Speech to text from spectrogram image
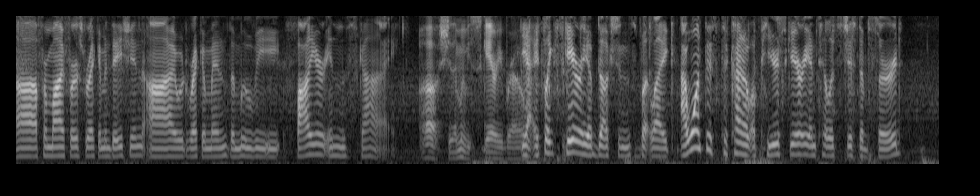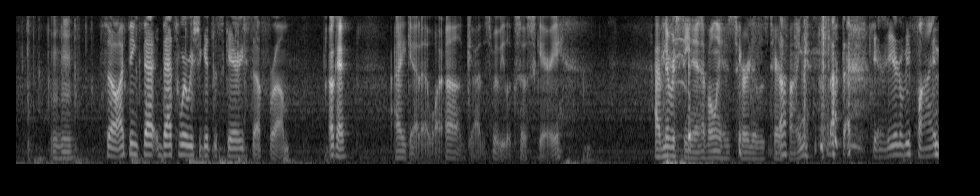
Uh, for my first recommendation, I would recommend the movie Fire in the Sky. Oh shit, that movie's scary, bro. Yeah, it's like scary abductions, but like I want this to kind of appear scary until it's just absurd. Mm-hmm. So I think that that's where we should get the scary stuff from. Okay. I get it. What? Oh god, this movie looks so scary. I've never seen it. I've only just heard it was terrifying. It's not that scary. You're gonna be fine.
